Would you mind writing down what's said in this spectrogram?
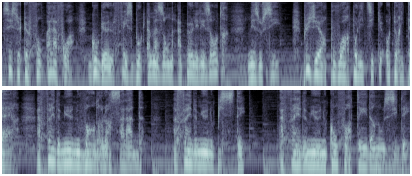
C'est ce que font à la fois Google, Facebook, Amazon, Apple et les autres, mais aussi plusieurs pouvoirs politiques autoritaires afin de mieux nous vendre leur salade, afin de mieux nous pister, afin de mieux nous conforter dans nos idées.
